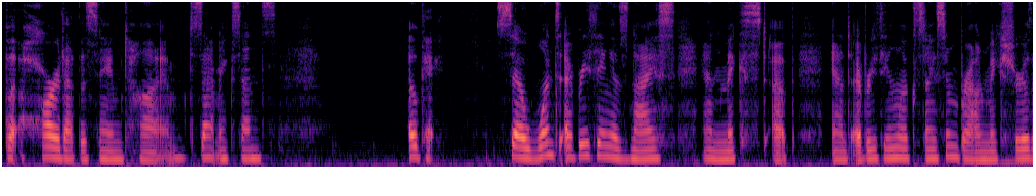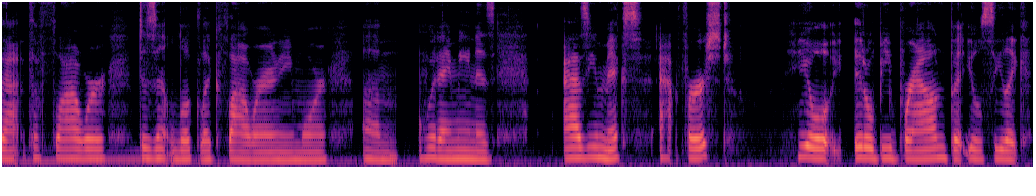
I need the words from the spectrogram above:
but hard at the same time. Does that make sense? Okay. So once everything is nice and mixed up and everything looks nice and brown, make sure that the flour doesn't look like flour anymore. Um, what I mean is, as you mix at first, you'll it'll be brown, but you'll see like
